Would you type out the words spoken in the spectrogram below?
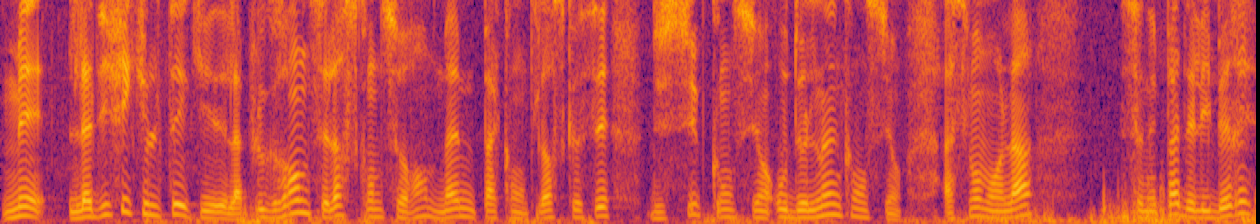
Mais la difficulté qui est la plus grande, c'est lorsqu'on ne se rend même pas compte, lorsque c'est du subconscient ou de l'inconscient. À ce moment-là, ce n'est pas délibéré.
